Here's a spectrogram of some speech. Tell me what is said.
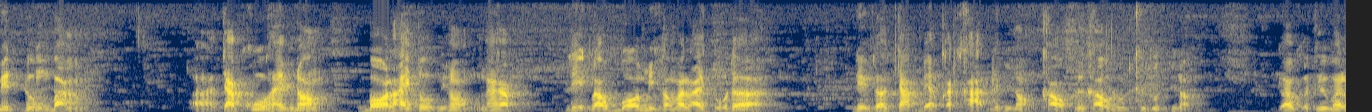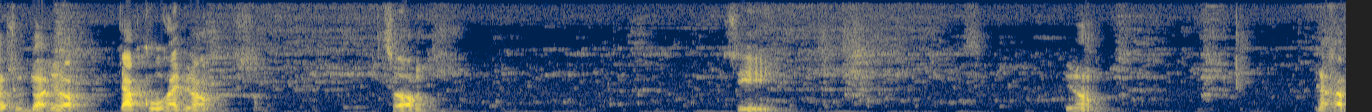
มิตรดวงบังจับคู่ให้พี่น้องบอหลายตัวพี่น้องนะครับเหลขเราบอมีคำว่าหลายตัวเด้อเหลขเราจับแบบขาดขาดเลยพี่น้องเข่าคือเข่ารุดคือรุดพี่น้อง เราก็ถือว่าเราสุดยอดอยู่หรอก จับคู่ให้พี่น้องสองสี่พี่น้องนะครับ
